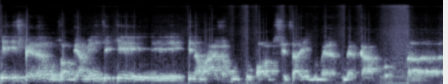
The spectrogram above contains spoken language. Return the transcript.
e, esperamos, obviamente, que, que não haja muito óbices aí do, mercado uh,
